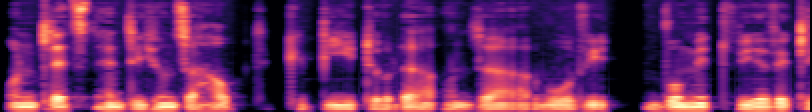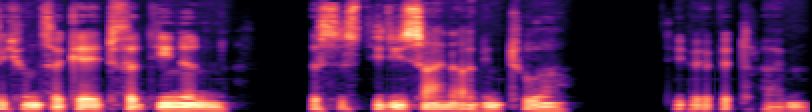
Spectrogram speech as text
und letztendlich unser Hauptgebiet oder unser, wo wir, womit wir wirklich unser Geld verdienen, das ist die Designagentur, die wir betreiben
